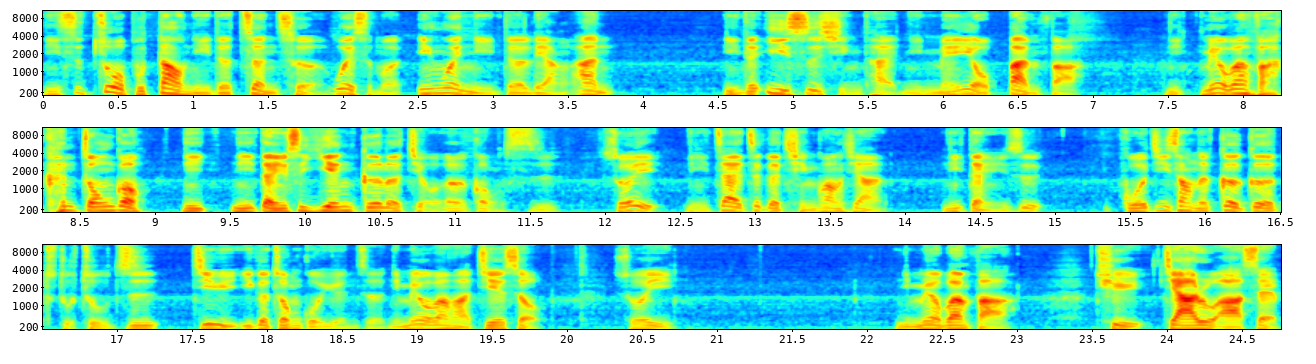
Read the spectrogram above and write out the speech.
你是做不到你的政策，为什么？因为你的两岸、你的意识形态，你没有办法，你没有办法跟中共，你你等于是阉割了九二共识，所以你在这个情况下，你等于是国际上的各个组组织。基于一个中国原则，你没有办法接受，所以你没有办法去加入 RCEP，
